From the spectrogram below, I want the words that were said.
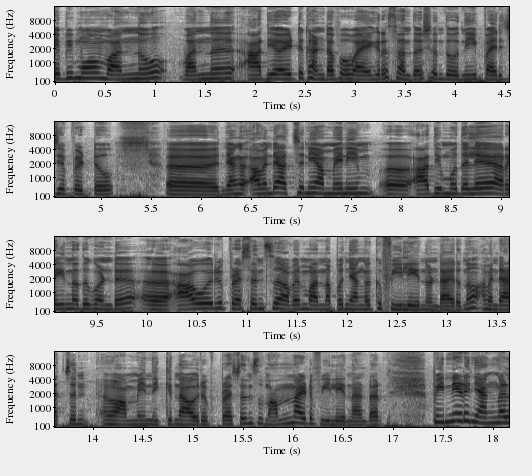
എബിമോൻ വന്നു വന്ന് ആദ്യമായിട്ട് കണ്ടപ്പോൾ ഭയങ്കര സന്തോഷം തോന്നി പരിചയപ്പെട്ടു. ഞങ്ങൾ അവന്റെ അച്ഛനെയും അമ്മേനെയും ആദ്യം മുതലേ അറിയുന്നത് കൊണ്ട് ആ ഒരു പ്രസൻസ് അവൻ വന്നപ്പോൾ ഞങ്ങൾക്ക് ഫീൽ ചെയ്യുന്നുണ്ടായിരുന്നു. അവന്റെ അച്ഛൻ അമ്മയും നിൽക്കുന്ന ആ ഒരു പ്രസൻസ് നന്നായിട്ട് ഫീൽ ചെയ്യുന്നുണ്ട് പിന്നീട് ഞങ്ങൾ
